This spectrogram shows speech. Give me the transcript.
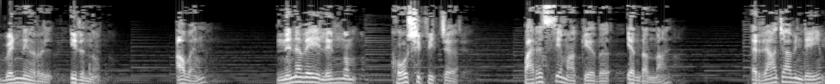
വെണ്ണീറിൽ ഇരുന്നു. അവൻ നിനവയിലെങ്ങും ഘോഷിപ്പിച്ച് പരസ്യമാക്കിയത് എന്തെന്നാൽ രാജാവിന്റെയും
